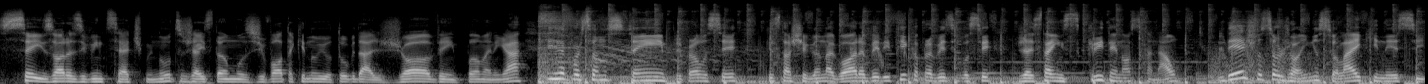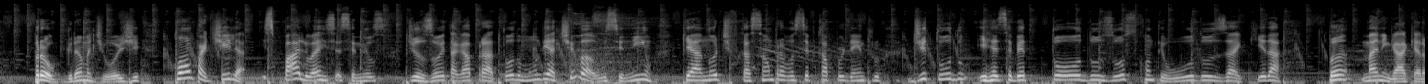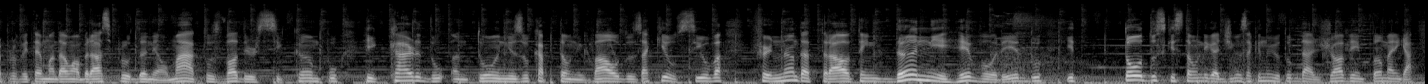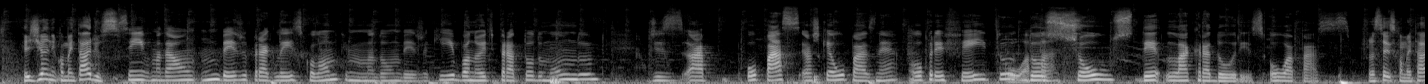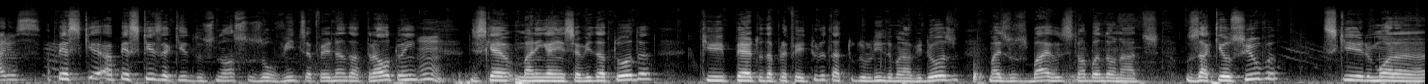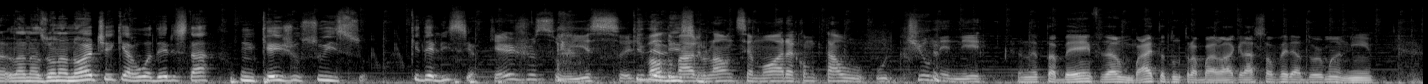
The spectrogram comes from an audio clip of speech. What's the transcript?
6 horas e 27 minutos, já estamos de volta aqui no YouTube da Jovem Pan Maringá. E reforçamos sempre para você que está chegando agora, verifica para ver se você já está inscrito em nosso canal, deixa o seu joinha, o seu like nesse programa de hoje, compartilha, espalha o RCC News 18H para todo mundo e ativa o sininho, que é a notificação para você ficar por dentro de tudo e receber todos os conteúdos aqui da Pan Maringá. Quero aproveitar e mandar um abraço pro Daniel Matos, Valderci Campo, Ricardo Antunes, o Capitão Nivaldo, Zaquil Silva, Fernanda Trautem, Dani Revoredo e todos que estão ligadinhos aqui no YouTube da Jovem Pan Maringá. Regiane, comentários? Sim, vou mandar um, um beijo para Gleise Colombo, que me mandou um beijo aqui. Boa noite para todo mundo. Diz a, o Paz, eu acho que é o Paz, né? O prefeito a dos Paz. shows de lacradores. Ou a Paz. Francês, comentários? A, pesqui- a pesquisa aqui dos nossos ouvintes, a Fernanda Trauto, hein? Hum. Diz que é maringaense a vida toda, que perto da prefeitura está tudo lindo, maravilhoso, mas os bairros estão abandonados. O Zaqueu Silva diz que ele mora lá na Zona Norte e que a rua dele está um queijo suíço. Que delícia! Queijo suíço, Edivaldo delícia. Magro, lá onde você mora, como que tá o, o tio Nenê? Janete tá bem, fizeram um baita de um trabalho lá, graças ao vereador Maninho.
